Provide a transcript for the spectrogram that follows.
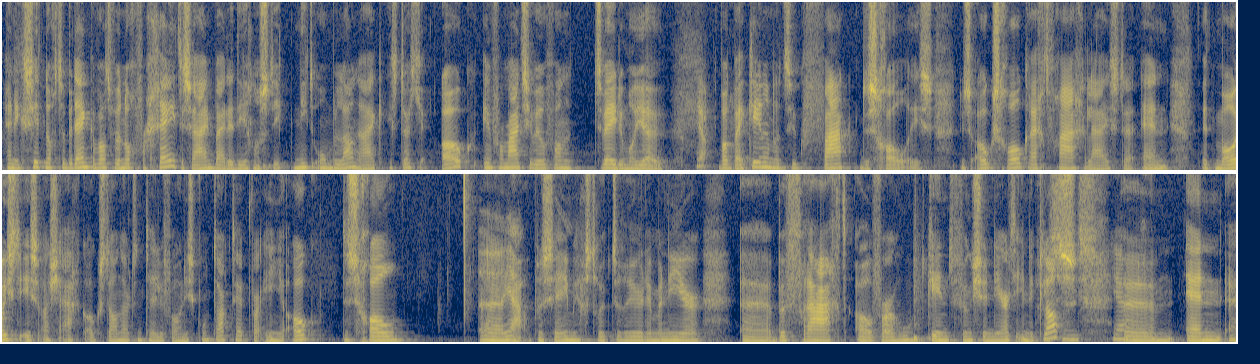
En ik zit nog te bedenken wat we nog vergeten zijn bij de diagnostiek, niet onbelangrijk, is dat je ook informatie wil van het tweede milieu. Ja. Wat bij kinderen natuurlijk vaak de school is. Dus ook school krijgt vragenlijsten. En het mooiste is als je eigenlijk ook standaard een telefonisch contact hebt, waarin je ook de school uh, ja, op een semi-gestructureerde manier uh, bevraagt over hoe het kind functioneert in de klas. Precies, ja. Ehm, en uh,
